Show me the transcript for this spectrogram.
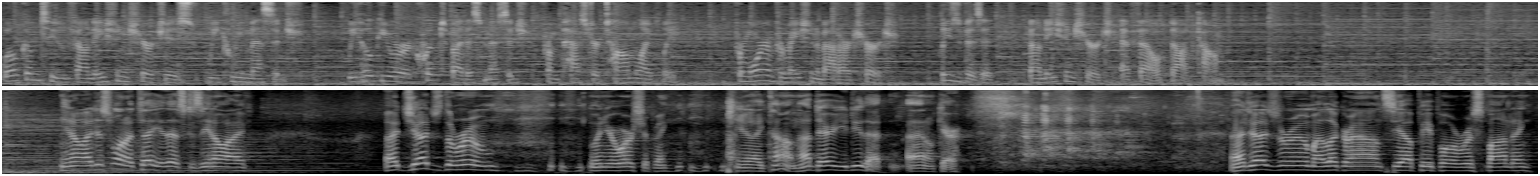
Welcome to Foundation Church's weekly message. We hope you are equipped by this message from Pastor Tom Lively. For more information about our church, please visit foundationchurchfl.com. You know, I just want to tell you this because, you know, I, I judge the room when you're worshiping. You're like, Tom, how dare you do that? I don't care. I judge the room, I look around, see how people are responding.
